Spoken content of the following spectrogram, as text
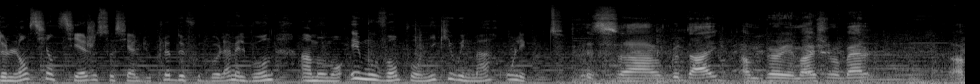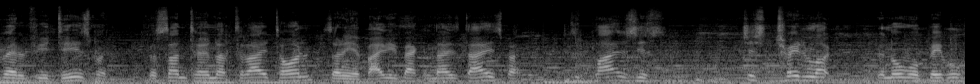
de l'ancien siège social du club de football à Melbourne. Un moment émouvant pour Nicky Winmar, on l'écoute. It's a good day. I'm very emotional about it. I've had a few tears, but the son turned up today, Tyne. It's only a baby back in those days, but the players just just treat them like the normal people.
